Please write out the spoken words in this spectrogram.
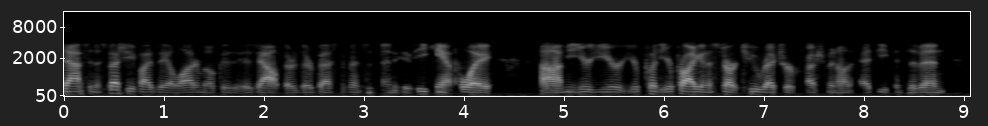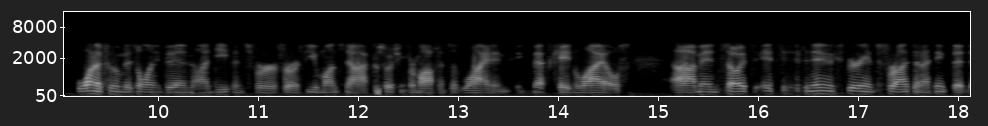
snaps, and especially if Isaiah Loudermilk is, is out, they're their best defensive end. If he can't play, um, you're you're you're put you're probably going to start two retro freshmen on, at defensive end, one of whom has only been on defense for for a few months now after switching from offensive line, and that's Kayden Lyles. Um, and so it's it's it's an inexperienced front, and I think that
